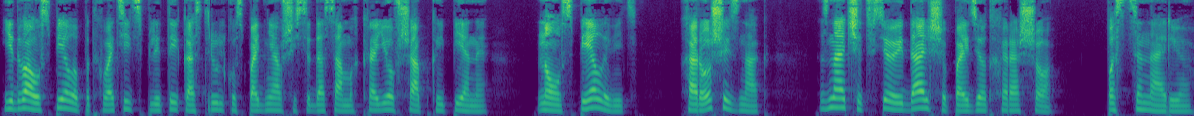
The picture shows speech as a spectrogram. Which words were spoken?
Едва успела подхватить с плиты кастрюльку с поднявшейся до самых краев шапкой пены. Но успела ведь. Хороший знак. Значит, все и дальше пойдет хорошо. По сценарию.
